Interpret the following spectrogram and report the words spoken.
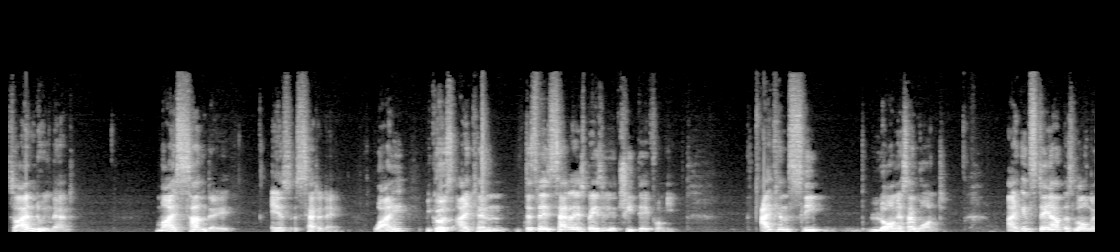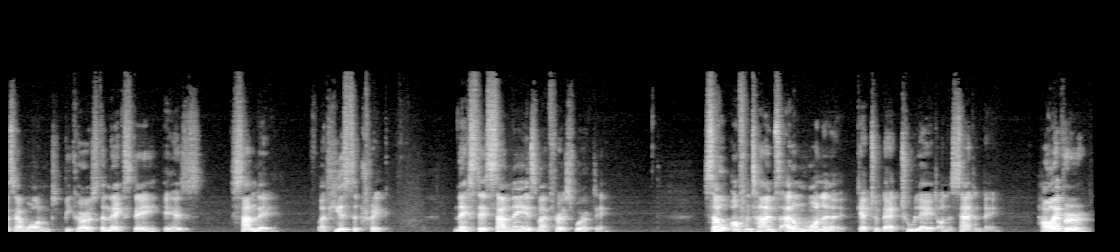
So I'm doing that. My Sunday is a Saturday. Why? Because I can, this day, Saturday is basically a cheat day for me. I can sleep long as I want. I can stay up as long as I want because the next day is Sunday. But here's the trick. Next day, Sunday, is my first work day. So oftentimes I don't want to get to bed too late on a Saturday. However,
